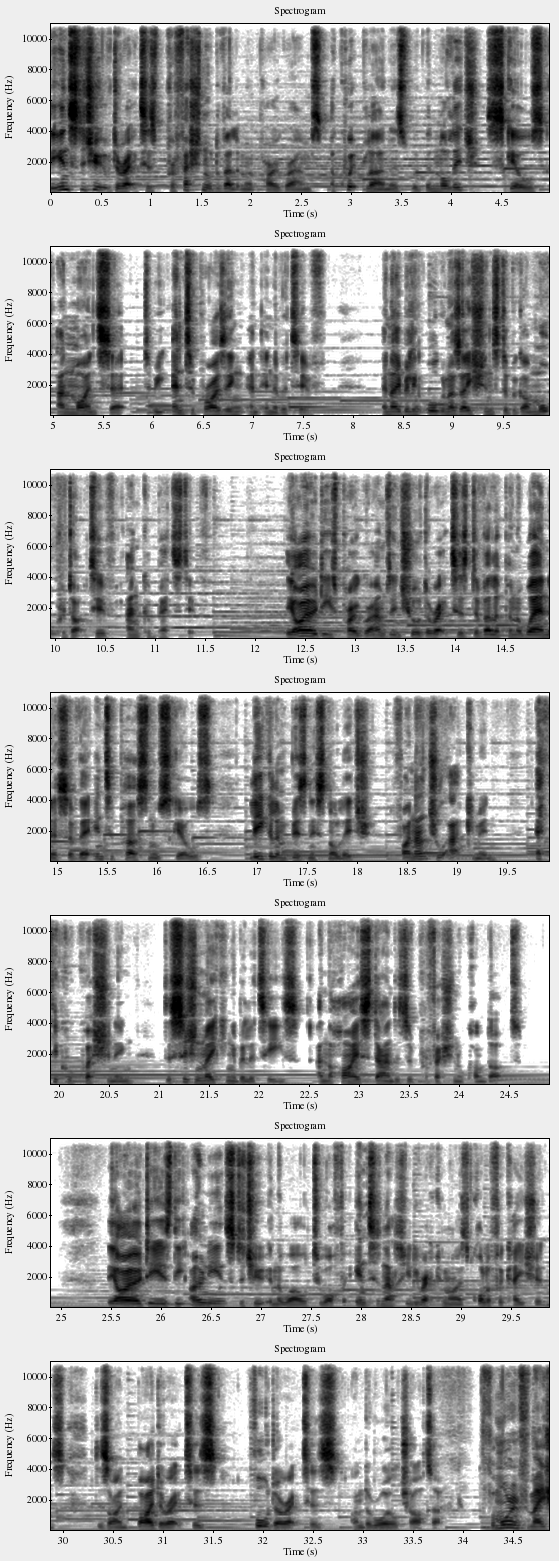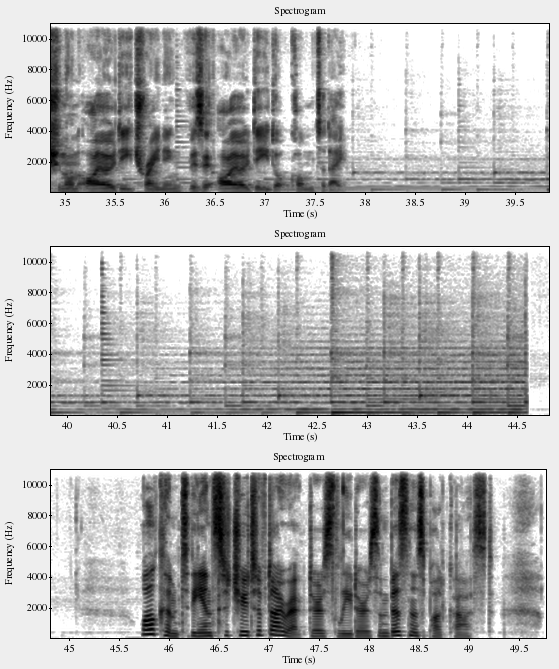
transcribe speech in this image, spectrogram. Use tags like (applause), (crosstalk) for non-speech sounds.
The Institute of Directors professional development programs equip learners with the knowledge, skills, and mindset to be enterprising and innovative, enabling organisations to become more productive and competitive. The IOD's programs ensure directors develop an awareness of their interpersonal skills, legal and business knowledge, financial acumen, ethical questioning, decision making abilities, and the highest standards of professional conduct. The IOD is the only institute in the world to offer internationally recognised qualifications designed by directors for directors under Royal Charter. For more information on IOD training, visit iod.com today. Welcome to the Institute of Directors, Leaders and Business podcast,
